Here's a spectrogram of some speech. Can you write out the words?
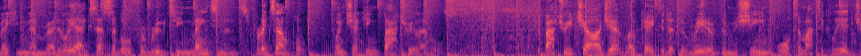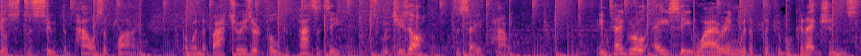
making them readily accessible for routine maintenance, for example, when checking battery levels. The battery charger, located at the rear of the machine, automatically adjusts to suit the power supply, and when the batteries are at full capacity, switches off to save power. Integral AC wiring with applicable connections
